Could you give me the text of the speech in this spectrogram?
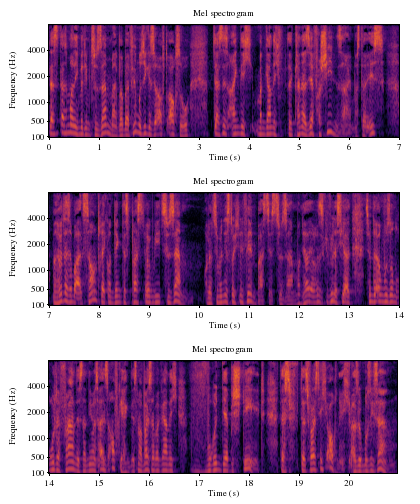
dass das mal nicht mit dem Zusammenhang, weil bei Filmmusik ist ja oft auch so, dass es eigentlich, man gar nicht, das kann ja sehr verschieden sein, was da ist. Man hört das aber als Soundtrack und denkt, das passt irgendwie zusammen. Oder zumindest durch den Film passt es zusammen. Und ich habe auch das Gefühl, dass hier, als wenn da irgendwo so ein roter Faden ist, an dem das alles aufgehängt ist. Man weiß aber gar nicht, worin der besteht. Das, das weiß ich auch nicht. Also muss ich sagen.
